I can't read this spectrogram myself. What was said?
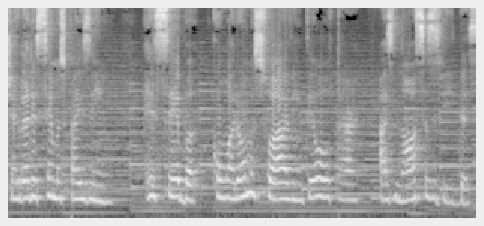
Te agradecemos, Paizinho. Receba com um aroma suave em teu altar as nossas vidas.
